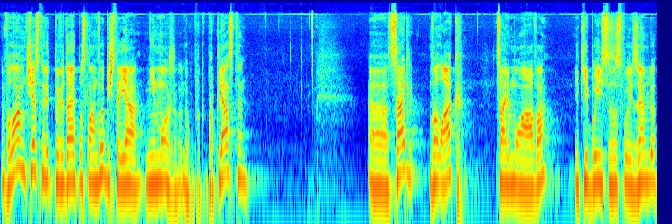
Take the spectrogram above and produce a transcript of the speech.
Валаам чесно відповідає послам: Вибачте, я не можу його проклясти. Е, Цар Валак, цар Муава, який боїться за свою землю,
